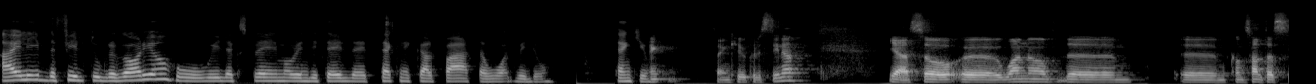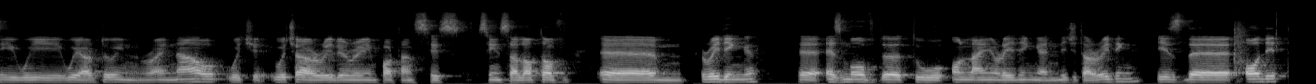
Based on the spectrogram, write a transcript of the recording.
I leave the field to Gregorio who will explain more in detail the technical part of what we do. Thank you. Thank, you Cristina. Yeah so uh, one of the um, consultancy we we are doing right now, which which are really really important since since a lot of um, reading uh, has moved uh, to online reading and digital reading, is the audit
